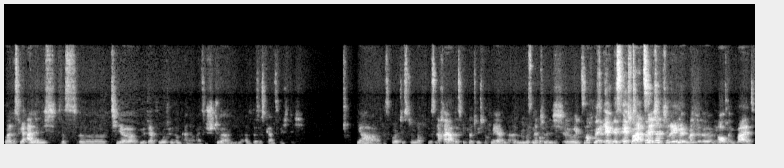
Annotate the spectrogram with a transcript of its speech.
oder dass wir alle nicht das äh, Tier mit der Brut in irgendeiner Weise stören. Also das ist ganz wichtig. Ja, was wolltest du noch wissen? Ach ja, das gibt natürlich noch mehr. Ne? Also wir müssen natürlich. Äh, Gibt es noch mehr Regeln? es gibt tatsächlich Regeln. Man, äh. Auch im Wald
